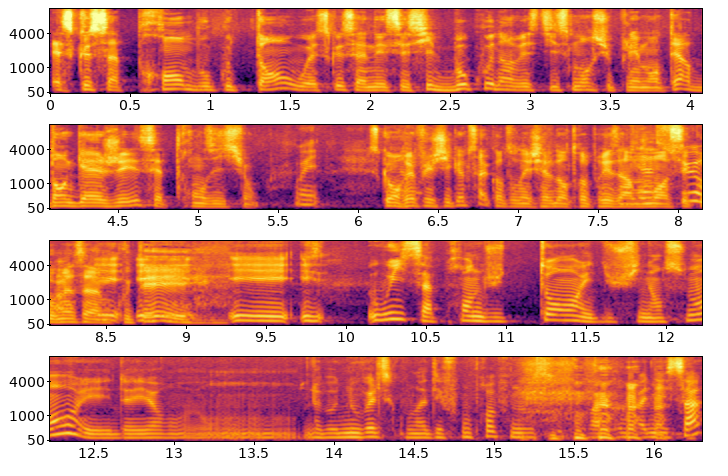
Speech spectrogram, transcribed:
est que ça prend beaucoup de temps ou est-ce que ça nécessite beaucoup d'investissements supplémentaires d'engager cette transition? Oui. Parce qu'on réfléchit comme ça quand on est chef d'entreprise à un moment, c'est combien ça va me coûter? et, oui, ça prend du temps et du financement. Et d'ailleurs, la bonne nouvelle, c'est qu'on a des fonds propres aussi pour accompagner ça.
